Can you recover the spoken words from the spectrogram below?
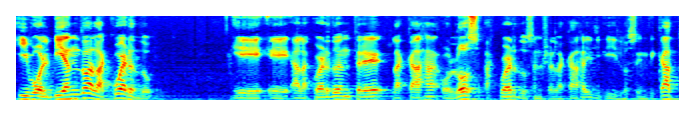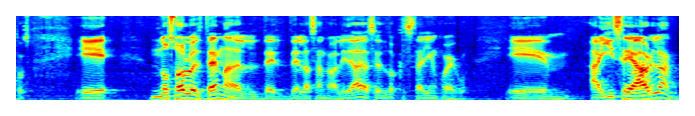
y volviendo al acuerdo, al acuerdo entre la caja, o los acuerdos entre la caja y, los sindicatos, no solo el tema de, las anualidades es lo que está ahí en juego. ahí se habla,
